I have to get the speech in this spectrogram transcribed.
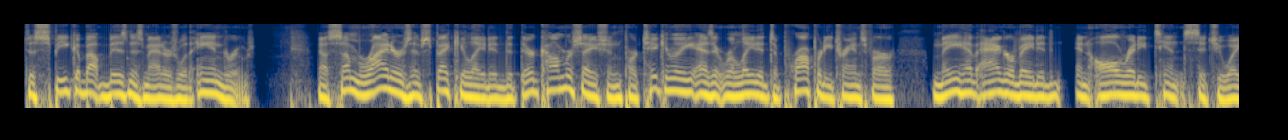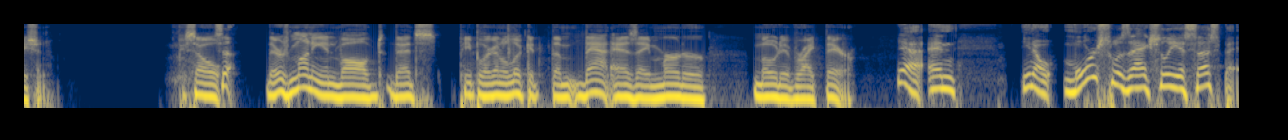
to speak about business matters with Andrews. Now, some writers have speculated that their conversation, particularly as it related to property transfer, may have aggravated an already tense situation. So, So- there's money involved. That's people are going to look at them that as a murder motive right there. Yeah, and you know, Morse was actually a suspect,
